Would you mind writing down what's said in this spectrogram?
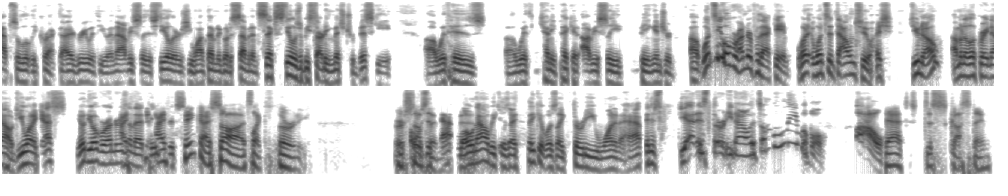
absolutely correct. I agree with you. And obviously, the Steelers, you want them to go to seven and six. Steelers will be starting Mitch Trubisky uh, with his uh, with Kenny Pickett obviously being injured. Uh, what's the over under for that game? What what's it down to? do you know? I'm going to look right now. Do you want to guess? You know the over under is on that. I think I saw it's like thirty or something. Oh, is it that low now? Because I think it was like 31 and a half. It is, yeah, it is 30 now. It's unbelievable. Wow. That's disgusting.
